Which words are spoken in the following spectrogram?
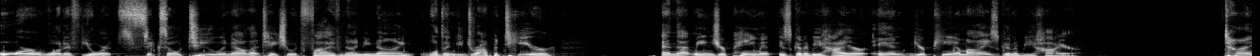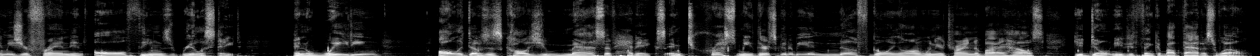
Or what if you're at 602 and now that takes you at 599? Well, then you drop a tier and that means your payment is going to be higher and your PMI is going to be higher. Time is your friend in all things real estate. And waiting, all it does is cause you massive headaches. And trust me, there's going to be enough going on when you're trying to buy a house. You don't need to think about that as well.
